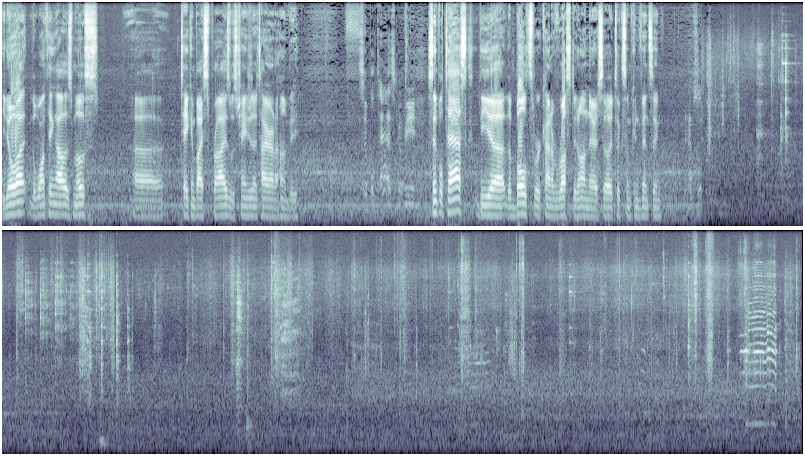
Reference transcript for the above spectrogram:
You know what? The one thing I was most uh, taken by surprise was changing a tire on a Humvee. Simple task. I mean, Simple task. The uh, the bolts were kind of rusted on there, so it took some convincing. absolutely.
